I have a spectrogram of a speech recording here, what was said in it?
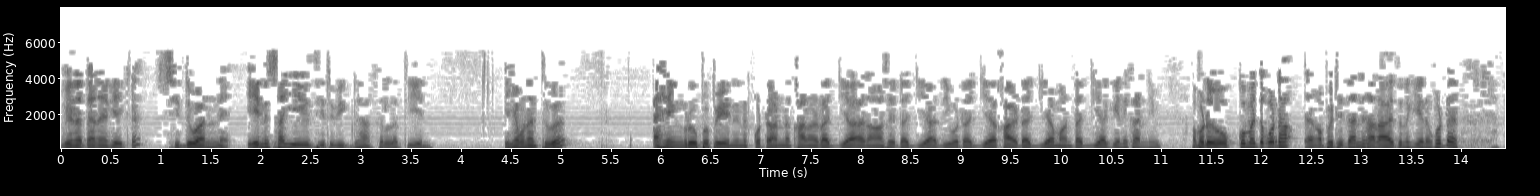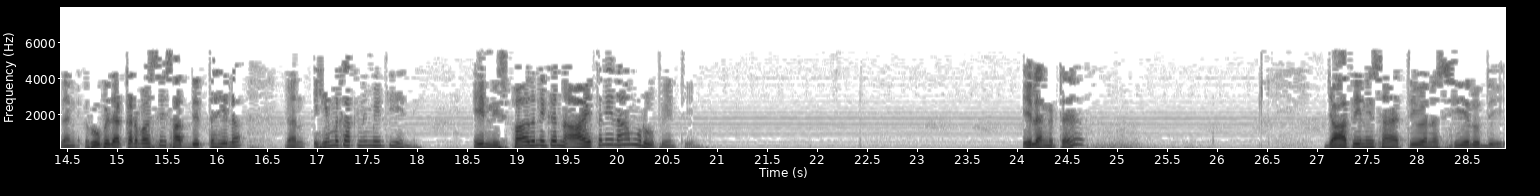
වෙන තැනක එක සිදුවන්නේ ඒ නිසා මේ විදිහට විග්‍රහ කරලා තියෙන්නේ. එහෙම නැතුව ඇහෙන් රූප පේනකොට අන්න කනටත් ගියා, නාසයටත් ගියා, දිවටත් ගියා, කයටත් ගියා, මනටත් ගියා කියන එක නෙමෙයි. අපිට ඔක්කොම එතකොට දැන් අපිට හිතන්නේ සලආයතන කියනකොට දැන් රූපේ දැක්කට පස්සේ සද්දෙත් ඇහිලා දැන් එහෙම එකක් නෙමෙයි තියෙන්නේ. ඒ නිස්පාදනය කරන ආයතනේ නාම රූපයෙන් තියෙන්නේ. ඊළඟට ජාතිය නිසා ඇතිවන සියලු දේ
